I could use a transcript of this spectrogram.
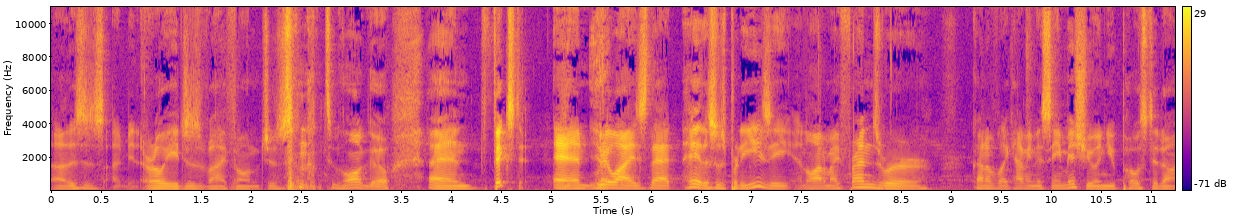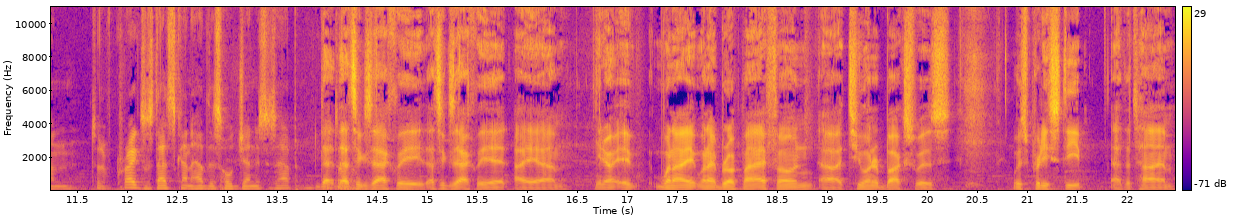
uh, this is, I mean, early ages of iPhone, which is not too long ago, and fixed it, and Yeah. realized that hey, this was pretty easy, and a lot of my friends were kind of like having the same issue, and you posted on sort of Craigslist. That's kind of how this whole genesis happened. That, that's exactly that's exactly it. I um, you know it, when I when I broke my iPhone, uh, two hundred bucks was was pretty steep at the time.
